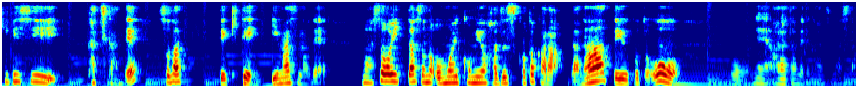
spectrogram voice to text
厳しい価値観で育ってきていますので、まあそういったその思い込みを外すことからだなっていうことを、こうね、改めて感じました。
